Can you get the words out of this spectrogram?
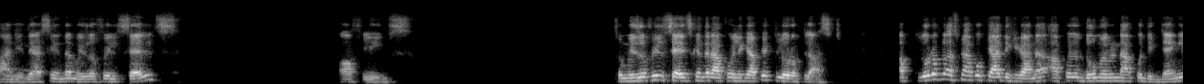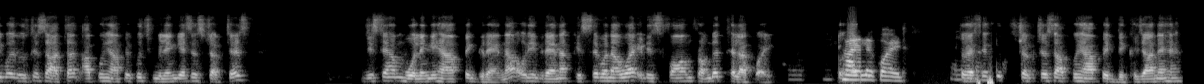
हाँ जी they are seen in the mesophyll cells of leaves. So mesophyll cells के अंदर आपको मिलेंगे आपके क्लोरोप्लास्ट अब क्लोरोप्लास्ट में आपको क्या दिखेगा ना? आपको तो दो मेम्ब्रेन आपको दिख जाएँगी बट उसके साथ साथ आपको यहाँ पे कुछ मिलेंगे ऐसे स्ट्रक्चर्स जिससे हम बोलेंगे यहाँ पे ग्रेना और ये ग्रेना किससे बना हुआ है? It is form from the thylakoid तो ऐसे कुछ स्ट्रक्चर्स आपको यहाँ पे दिख जाने हैं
